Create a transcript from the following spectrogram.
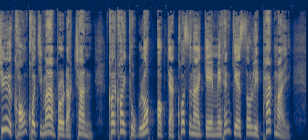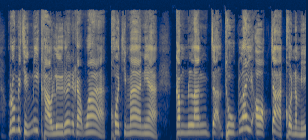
ชื่อของ Kojima Productionsค่อยๆ ถูกลบออกจากโฆษณาเกม Metal Gear Solid ภาคใหม่ รวมไปถึงมีข่าวลือด้วยนะครับว่าโคจิมะเนี่ย กำลังจะถูกไล่ออกจากโคนามิ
